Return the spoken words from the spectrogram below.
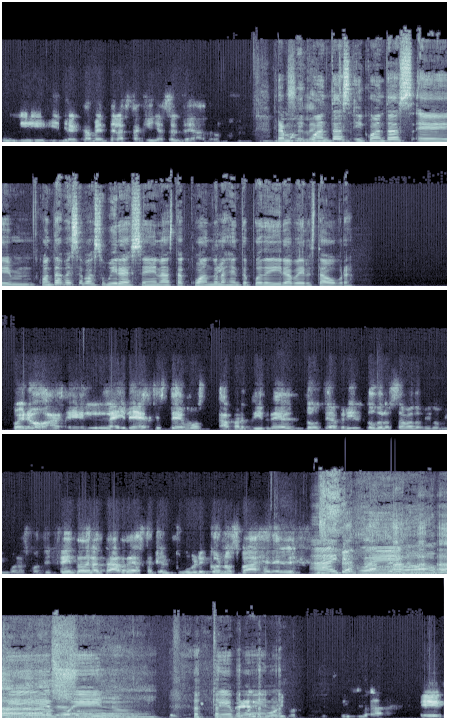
y, directamente en las taquillas del teatro. Ramón, ¿y cuántas, y cuántas, eh, cuántas veces va a subir a escena? ¿Hasta cuándo la gente puede ir a ver esta obra? Bueno, la idea es que estemos a partir del 2 de abril, todos los sábados y domingos a las 4 y 30 de la tarde, hasta que el público nos baje del. ¡Ay, qué bueno! ¡Qué bueno! ¡Qué bueno! Eh,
